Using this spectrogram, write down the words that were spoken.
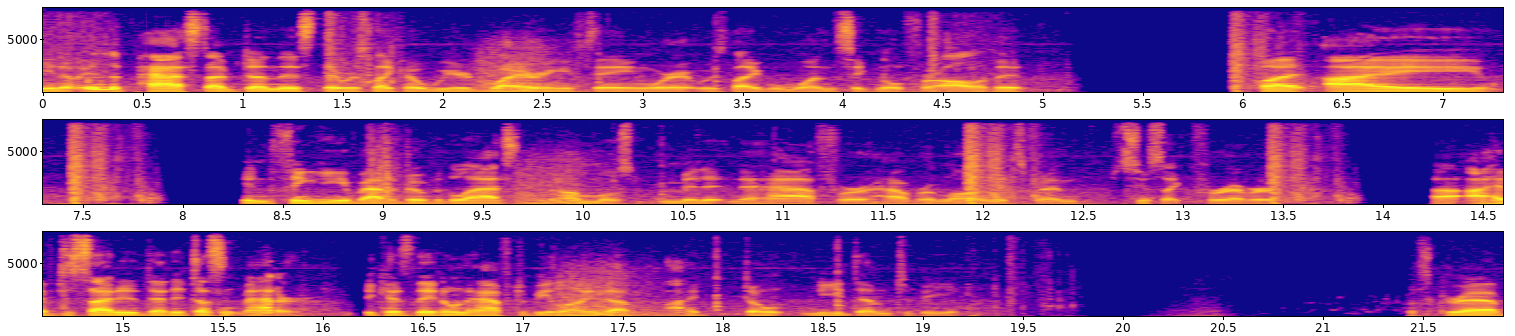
you know, in the past I've done this, there was like a weird wiring thing where it was like one signal for all of it. But I in thinking about it over the last almost minute and a half or however long it's been, seems like forever, uh, I have decided that it doesn't matter because they don't have to be lined up. I don't need them to be. Let's grab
